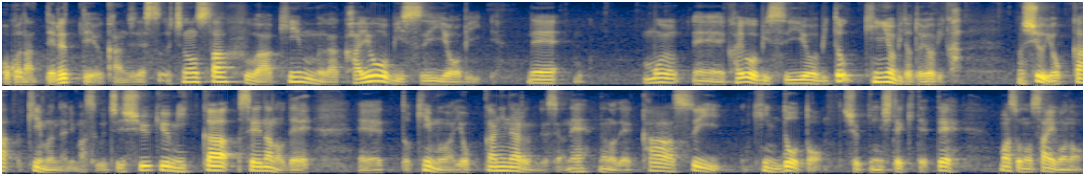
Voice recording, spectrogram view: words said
行ってるっていう感じです。うちのスタッフは勤務が火曜日水曜日でもう、えー、火曜日水曜日と金曜日と土曜日か週4日勤務になります。うち週休3日制なので、えー、っと勤務は4日になるんですよね。なので火水金土と出勤してきてて、まあ、その最後の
